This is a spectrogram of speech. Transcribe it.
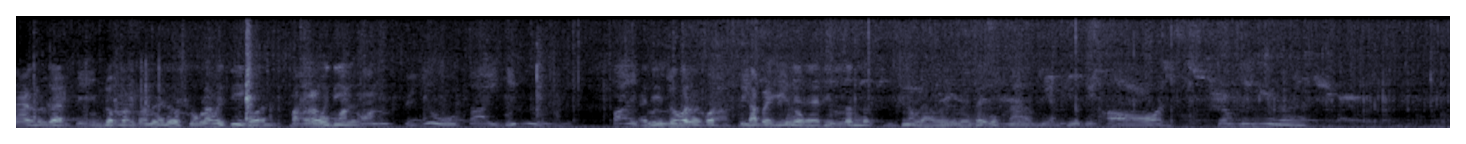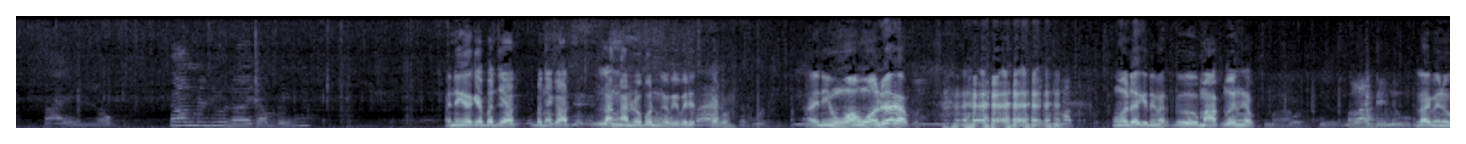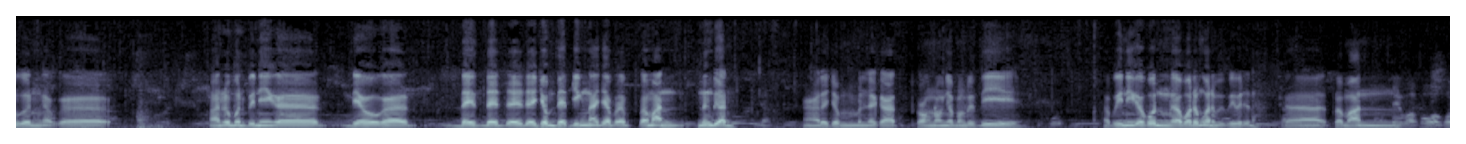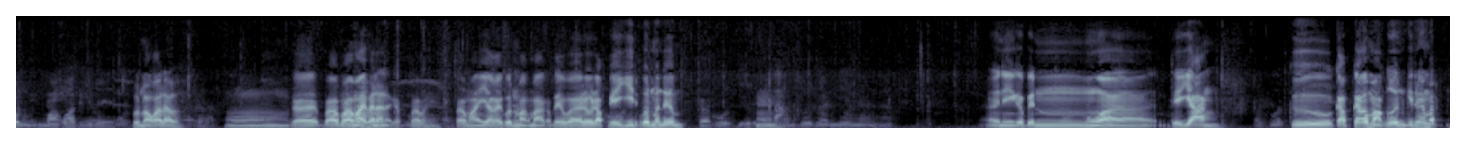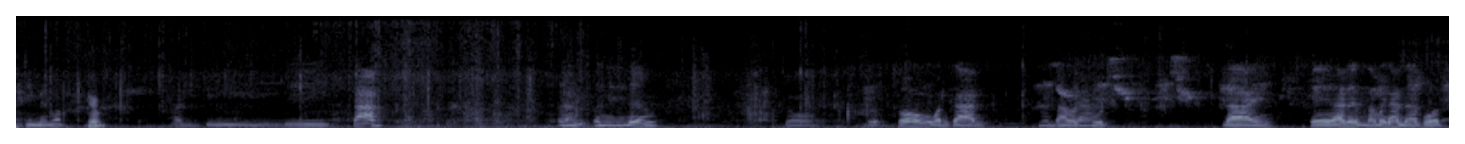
งานมันเกิดยกหลังต้นเลยเนาะลงล้างไว้ตีก่อนปักล้างไว้ตีมันอยู่ใต้ดินใต้ไอ้ที่ทุกคนก็ดับไปยิงเนี่ยไอ้ที่ต้นชื่อเราเลยใช้เนี่ยหน้าเมียนอยู่ที่คอนต้องบินอยู่เลยใต้นกตอนมันอยู่เลยต้องบินอันนี้ก็แกบรรยากาศบรรยากาศหลังงานโรบนกับพี่ประดิษฐ์ครับผมอันนี้หัวหัวเรือครับหัวเรือกินได้หมัดก็มากเกินครับมาไล่เบนูไล่เมนูเกินครับ ก็งานโรบนปีนี้ก็เดี๋ยวก็ได้ได้ได้ได้ชมเด็ดยิงน่าจะประมาณหนึ่งเดือนอ่าได้ชมบรรยากาศของน้องยำลังฤดีอ่าปีนี้ก็คนก็บ่ทำกันปีประดิษฐ์นะก็ประมาณแต่ว่าก็ว่าคนมากกว่าทีเลยคนหมากว่าเราอ๋อก็ปลาปลาไม้ไปนั่นน่ะครับปลาไม้ปลาไม้อยากให้คนหมากหมากแต่ว่าเราดับเกยยีดคนเหมือนเดิมอืมตามสูตรวันเย็นนะครับอันนี้ก็เป็นงัวเทยาง คือกับข้าวหมากเกินกินไม่หมดกินไม่หมด วันที่ที่สามอันนี้หนึ่งสองสองวันการมันดาดาววพุธได้แต่อันนั้นยังไม่นั่นนะปวด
